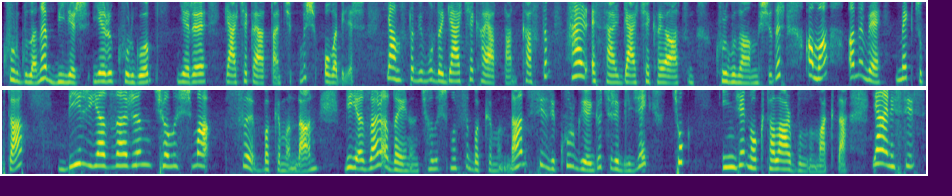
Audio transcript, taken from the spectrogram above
kurgulanabilir. Yarı kurgu, yarı gerçek hayattan çıkmış olabilir. Yalnız tabii burada gerçek hayattan kastım her eser gerçek hayatın kurgulanmışıdır. Ama anı ve mektupta bir yazarın çalışması bakımından, bir yazar adayının çalışması bakımından sizi kurguya götürebilecek çok ince noktalar bulunmakta. Yani siz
